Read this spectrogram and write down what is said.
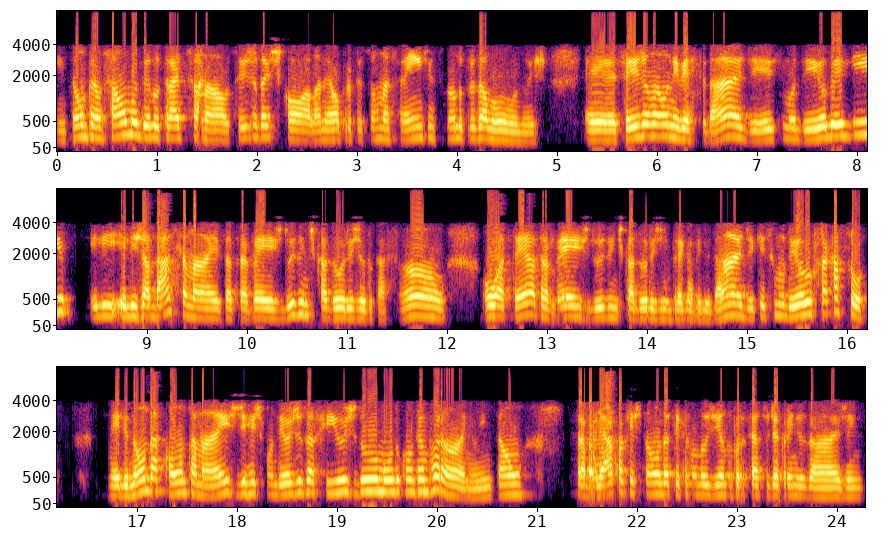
Então, pensar um modelo tradicional, seja da escola, né, o professor na frente ensinando para os alunos, é, seja na universidade, esse modelo ele, ele, ele já dá sinais através dos indicadores de educação ou até através dos indicadores de empregabilidade que esse modelo fracassou. Ele não dá conta mais de responder aos desafios do mundo contemporâneo. Então, trabalhar com a questão da tecnologia no processo de aprendizagem,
